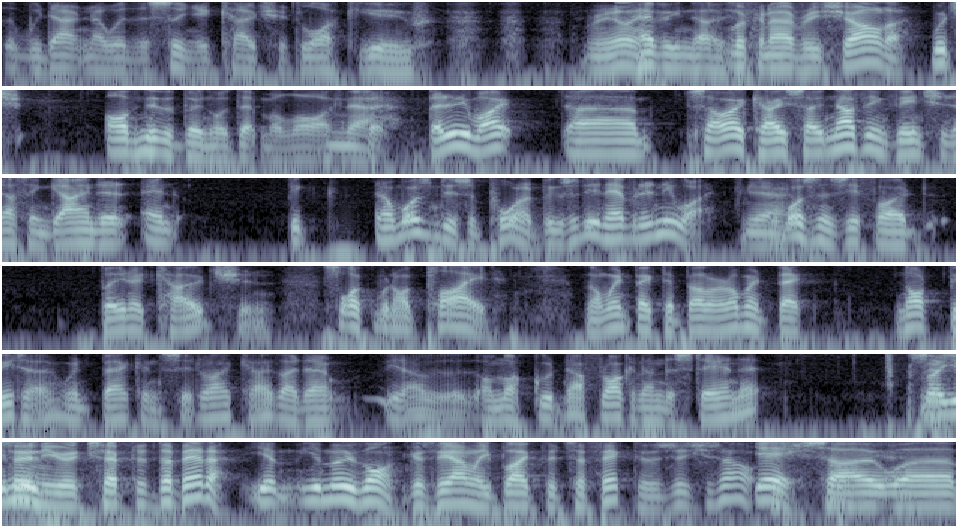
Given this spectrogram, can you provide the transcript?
that we don't know whether the senior coach would like you Really? having those Looking over his shoulder. which I've never been like that in my life. Nah. But, but anyway, um, so okay, so nothing ventured, nothing gained, and, and and I wasn't disappointed because I didn't have it anyway. Yeah. It wasn't as if I'd been a coach, and it's like when I played. When I went back to Ballarat, I went back not bitter, went back and said, okay, they don't, you know, I'm not good enough, and I can understand that. So the you sooner move, you accept it, the better. you, you move on. Because the only bloke that's affected is yourself. Yeah. yourself, So yeah. uh,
